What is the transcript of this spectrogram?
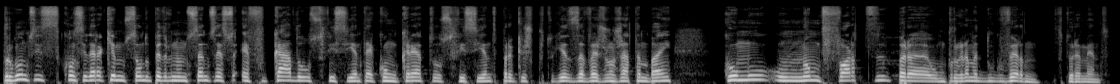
Pergunto se considera que a moção do Pedro Nuno Santos é, é focada o suficiente, é concreta o suficiente para que os portugueses a vejam já também como um nome forte para um programa de governo futuramente?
